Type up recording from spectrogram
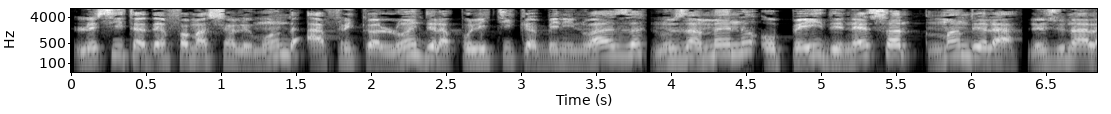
Le site d'information Le Monde, Afrique loin de la politique béninoise, nous emmène au pays de Nelson Mandela. Le journal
